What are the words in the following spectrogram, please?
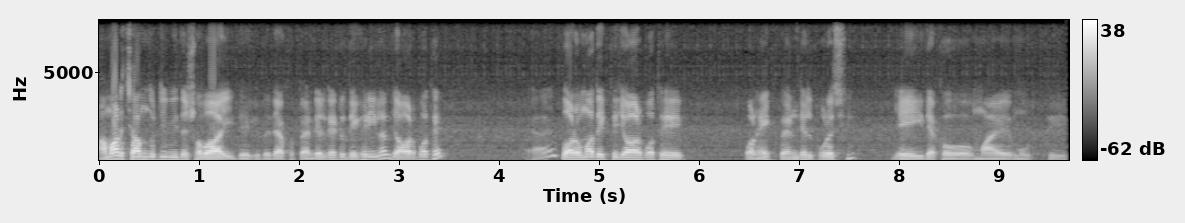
আমার চান্দু টিভিতে সবাই দেখবে। দেখো, প্যান্ডেলটা একটু দেখে নিলাম যাওয়ার পথে। এই বড় দেখতে যাওয়ার পথে অনেক প্যান্ডেল পড়েছে। এই দেখো, মায়ের মূর্তি।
